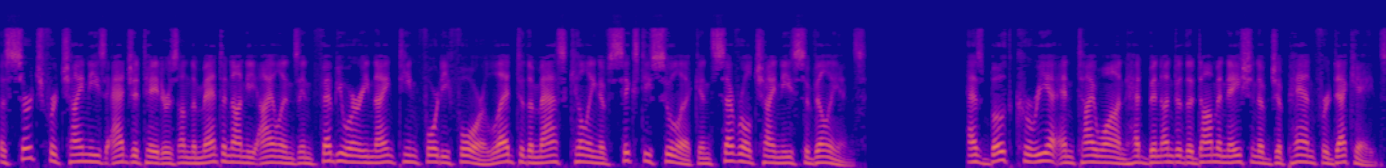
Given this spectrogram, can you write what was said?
A search for Chinese agitators on the Mantanani Islands in February 1944 led to the mass killing of 60 Suluk and several Chinese civilians. As both Korea and Taiwan had been under the domination of Japan for decades,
